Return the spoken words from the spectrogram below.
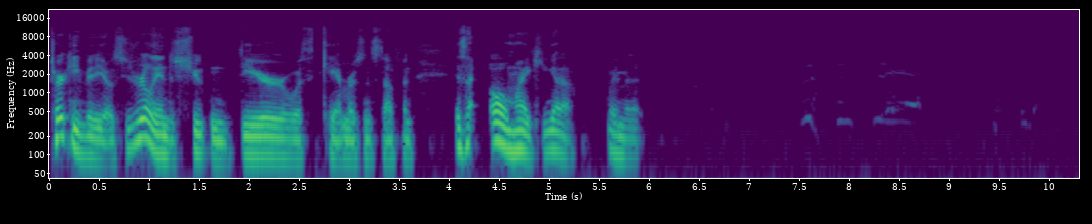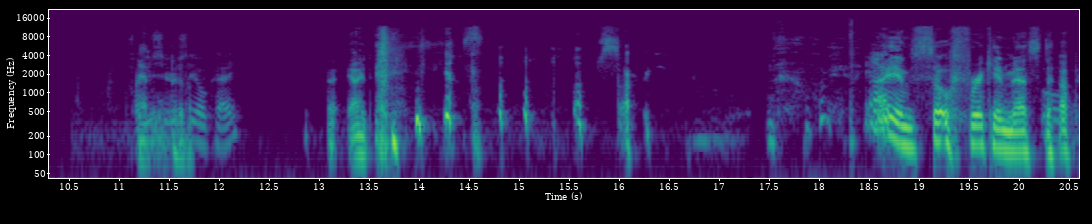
turkey videos. He's really into shooting deer with cameras and stuff. And it's like, oh, Mike, you gotta wait a minute. Are you a little bit of seriously okay? I, I, yes. I'm sorry. I am so freaking messed up.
